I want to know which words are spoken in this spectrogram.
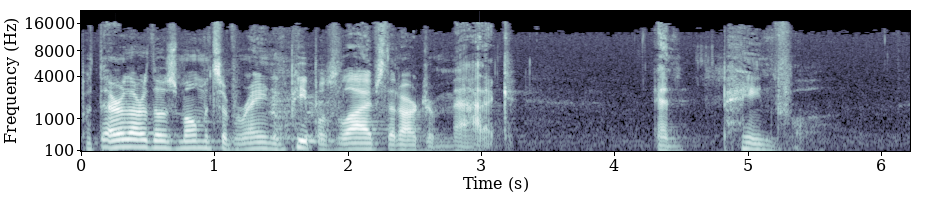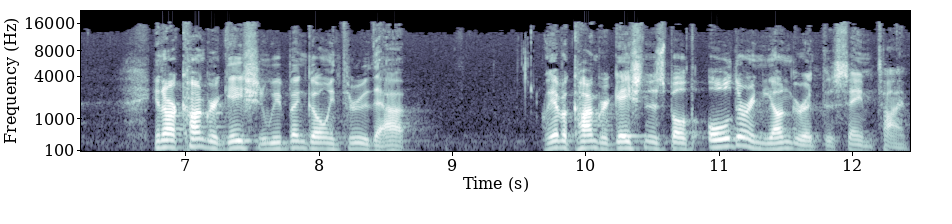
But there are those moments of rain in people's lives that are dramatic and painful. In our congregation, we've been going through that. We have a congregation that's both older and younger at the same time.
